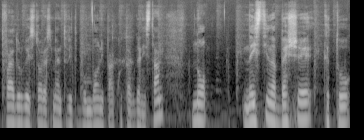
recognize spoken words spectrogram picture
това е друга история с ментовите бомбони, пак от Афганистан. Но наистина беше като.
